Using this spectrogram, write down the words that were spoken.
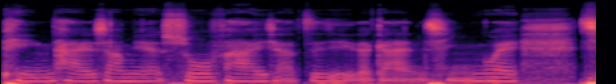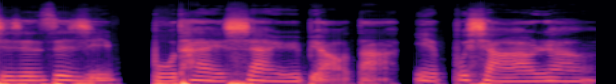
平台上面抒发一下自己的感情，因为其实自己不太善于表达，也不想要让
